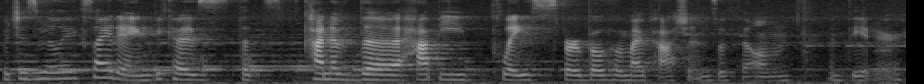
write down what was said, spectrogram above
which is really exciting because that's kind of the happy place for both of my passions of film and theater.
